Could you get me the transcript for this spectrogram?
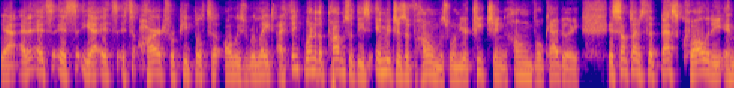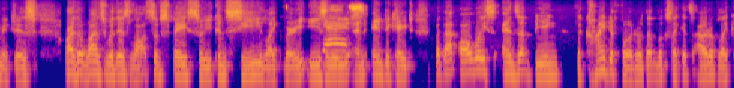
Yeah, and it's it's yeah, it's it's hard for people to always relate. I think one of the problems with these images of homes when you're teaching home vocabulary is sometimes the best quality images are the ones where there's lots of space so you can see like very easily Yes. and indicate, but that always ends up being the kind of photo that looks like it's out of like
